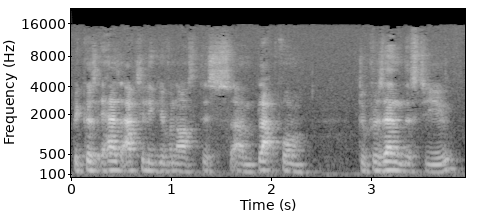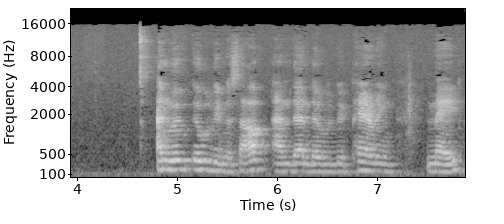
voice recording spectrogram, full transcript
because it has actually given us this um, platform to present this to you. And we'll, it will be myself, and then there will be pairing made.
